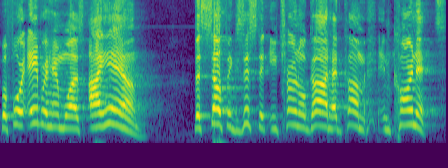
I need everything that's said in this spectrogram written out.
before Abraham was, I am. The self existent, eternal God had come incarnate.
